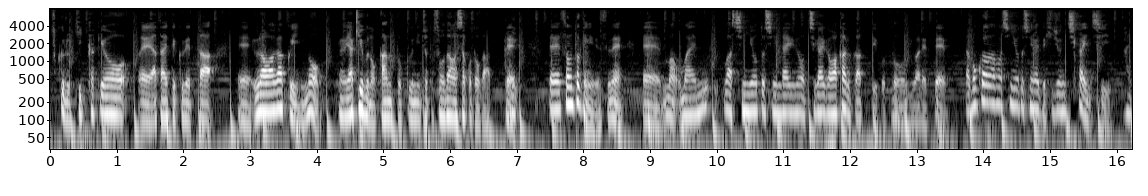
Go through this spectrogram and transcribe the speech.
作るきっかけを、えー与えてくれた、えー浦和学院のえー野球部の監督にちょっと相談をしたことがあって、はいでその時にですね、えーまあ、お前には信用と信頼の違いがわかるかっていうことを言われて、僕はあの信用と信頼って非常に近いし、はい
